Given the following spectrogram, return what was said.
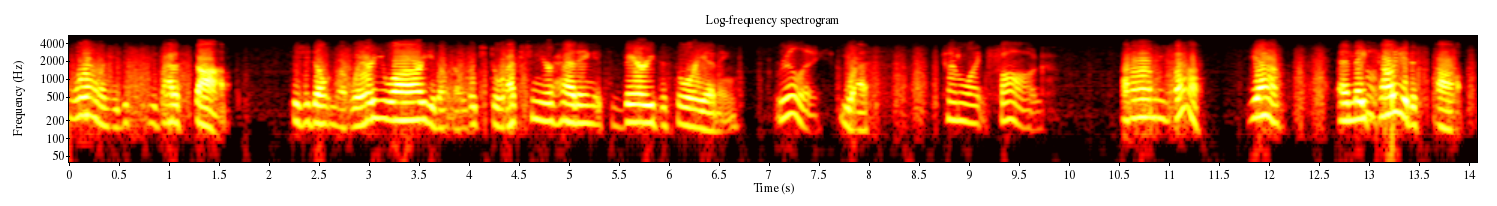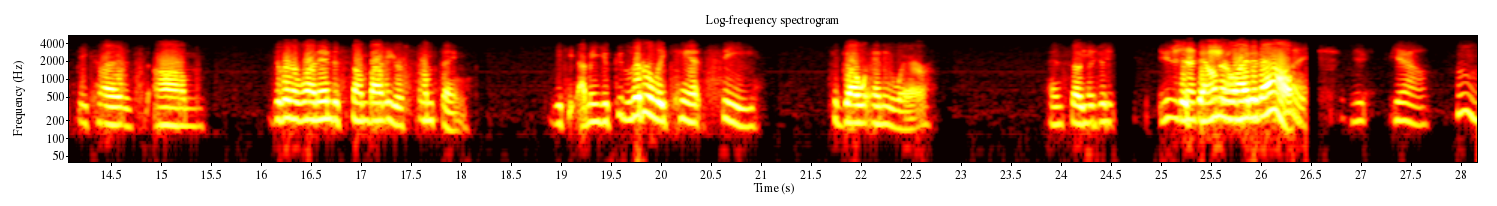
swirling, you just you got to stop because you don't know where you are, you don't know which direction you're heading. It's very disorienting. Really? Yes. Kind of like fog. Um, yeah, yeah. And they Oh. tell you to stop because um, you're going to run into somebody or something. You, ca- I mean, you can- literally can't see to go anywhere, and so you just You just sit have to down and write it out. You, yeah. Hmm.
